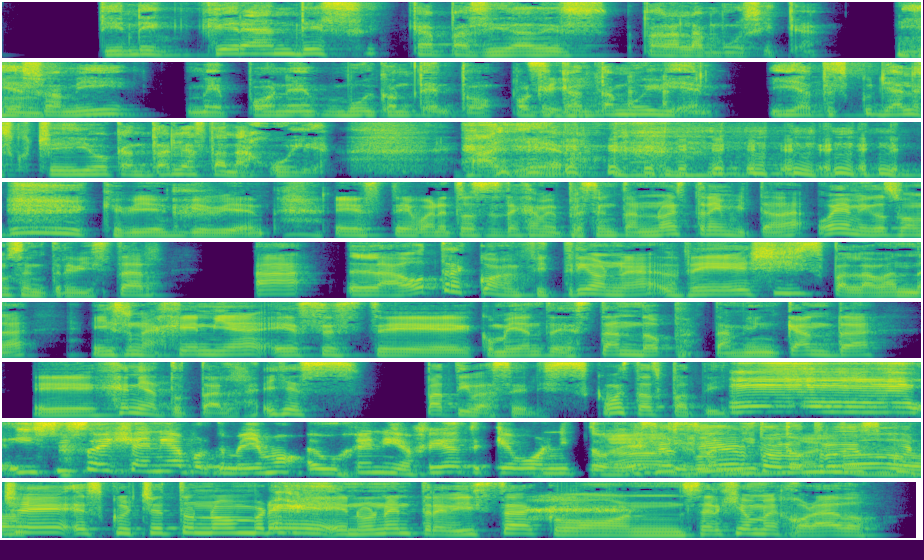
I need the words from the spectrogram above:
tiene grandes capacidades para la música. Y eso a mí me pone muy contento porque Sí. canta muy bien. Y ya, te ya le escuché yo cantarle hasta Ana Julia ayer. qué bien, qué bien. Este, bueno, entonces déjame presentar a nuestra invitada. Hoy, amigos, vamos a entrevistar a la otra coanfitriona de Shishis para la banda. Es una genia, es este comediante de stand-up, también canta. Eh, genia total. Ella es Patti Vaselis. ¿Cómo estás, Patti? Eh, y sí soy genia porque me llamo Eugenia. Fíjate qué bonito. ¿eh? Ah, Sí, es cierto. El otro día escuché, escuché tu nombre en una entrevista con Sergio Mejorado.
